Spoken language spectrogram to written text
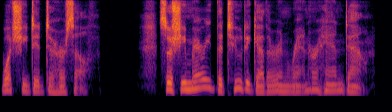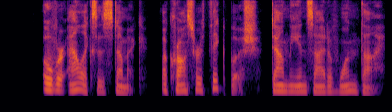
what she did to herself. So she married the two together and ran her hand down. Over Alex's stomach, across her thick bush, down the inside of one thigh.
